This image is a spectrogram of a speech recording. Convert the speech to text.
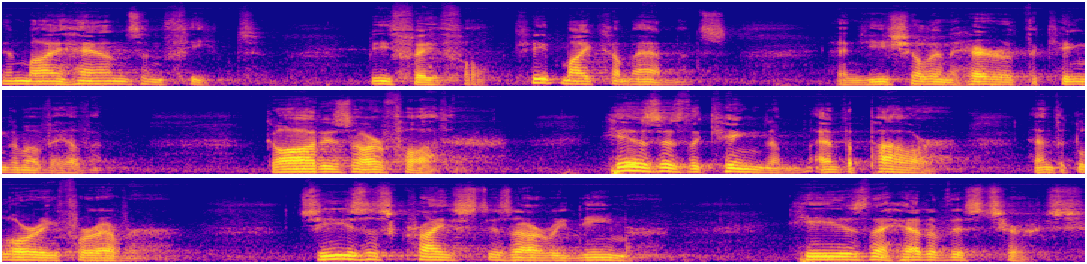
in my hands and feet. Be faithful, keep my commandments, and ye shall inherit the kingdom of heaven. God is our Father. His is the kingdom and the power and the glory forever. Jesus Christ is our Redeemer. He is the head of this church.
